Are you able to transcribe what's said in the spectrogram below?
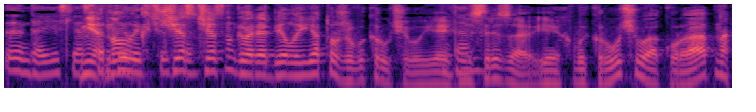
да, если Нет, ну, их чувства. Честно, честно говоря, белые я тоже выкручиваю, я их да. не срезаю. Я их выкручиваю аккуратно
